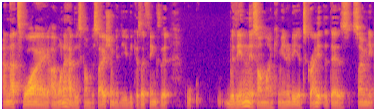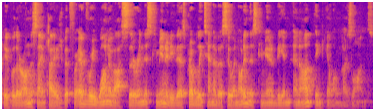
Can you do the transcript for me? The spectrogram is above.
and that's why I want to have this conversation with you because I think that within this online community, it's great that there's so many people that are on the same page. But for every one of us that are in this community, there's probably 10 of us who are not in this community and, and aren't thinking along those lines.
